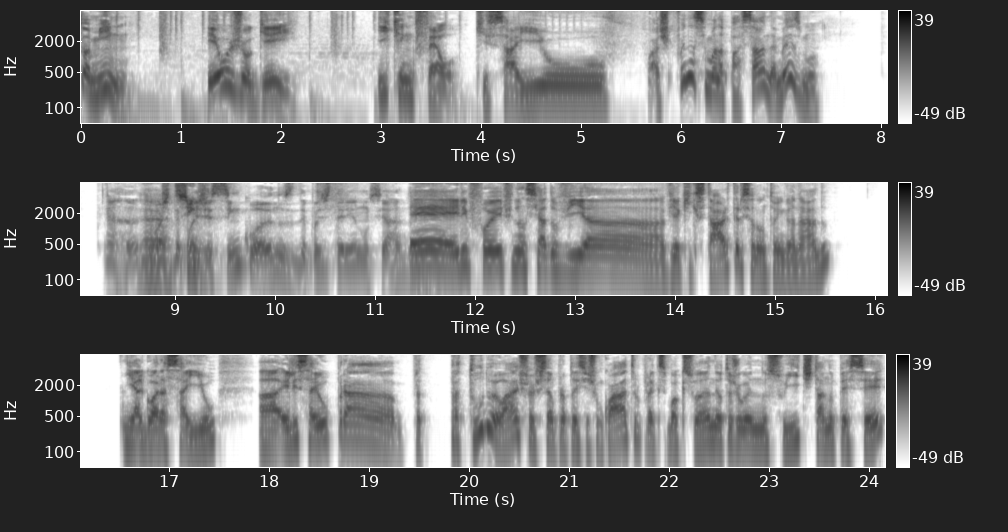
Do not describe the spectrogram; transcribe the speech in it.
Quanto a mim, eu joguei Ikenfell, que saiu. Acho que foi na semana passada mesmo? Aham. Eu acho que depois sim. de cinco anos depois de terem anunciado. É, ele foi financiado via, via Kickstarter, se eu não tô enganado. E agora saiu. Ah, ele saiu pra, pra, pra tudo, eu acho. Acho que saiu pra PlayStation 4, pra Xbox One. Eu tô jogando no Switch, tá no PC.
